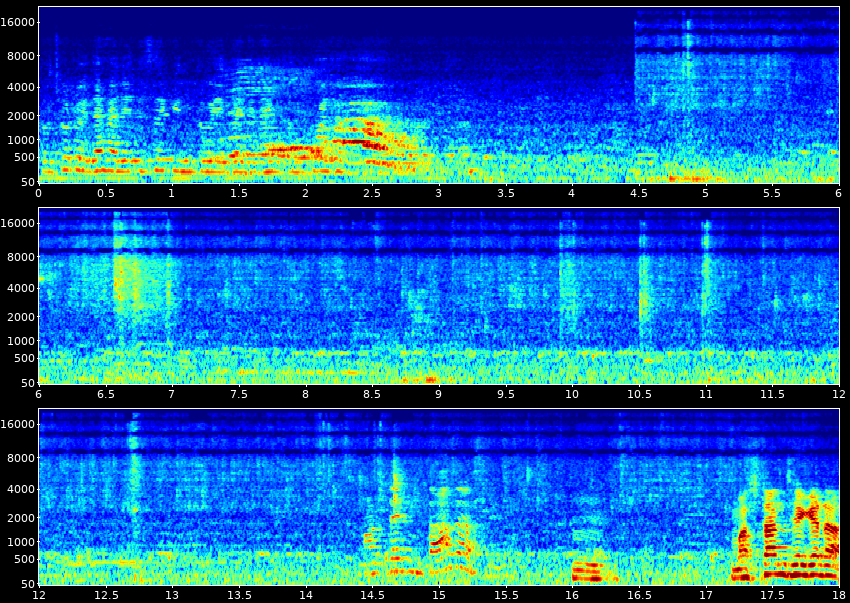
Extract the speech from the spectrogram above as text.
তো ছোটই দেখা যাইতেছে কিন্তু এই দেখেন একদম পয়সার। মাছটা একদম তাজা আছে? হুম। মাছ টানছে কেটা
